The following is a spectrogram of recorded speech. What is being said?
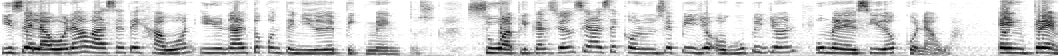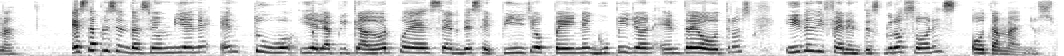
y se elabora a base de jabón y un alto contenido de pigmentos. Su aplicación se hace con un cepillo o gupillón humedecido con agua. En crema. Esta presentación viene en tubo y el aplicador puede ser de cepillo, peine, gupillón, entre otros, y de diferentes grosores o tamaños.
